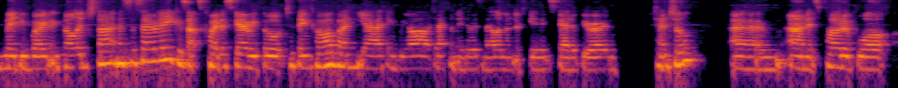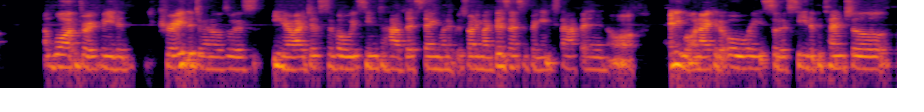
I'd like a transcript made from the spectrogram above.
maybe won't acknowledge that necessarily because that's quite a scary thought to think of and yeah i think we are definitely there is an element of feeling scared of your own potential um, and it's part of what what drove me to create the journals was, you know, I just have always seemed to have this thing when it was running my business and bringing staff in or anyone, I could always sort of see the potential,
